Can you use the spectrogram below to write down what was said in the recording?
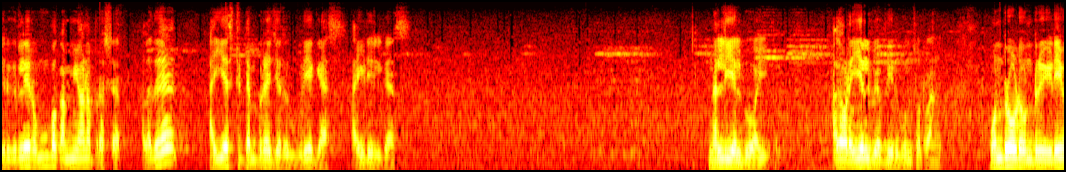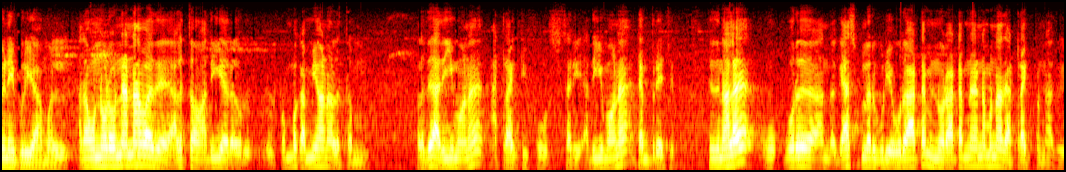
இருக்கிறதுலே ரொம்ப கம்மியான ப்ரெஷர் அல்லது ஹையஸ்ட் டெம்பரேச்சர் இருக்கக்கூடிய கேஸ் ஐடியல் கேஸ் நல்லியல்பு வாயுக்கள். அதோட இயல்பு எப்படி இருக்கும்னு சொல்கிறாங்க ஒன்றோடு ஒன்று இடைவினை புரியாமல் அதான் ஒன்றோட ஒன்று என்னாவாது? அழுத்தம் அதிக ரொம்ப கம்மியான அழுத்தம் அல்லது அதிகமான அட்ராக்டிவ் ஃபோர்ஸ் சரி அதிகமான டெம்பரேச்சர் இதனால ஒ- ஒரு அந்த கேஸ்குள்ளே இருக்கக்கூடிய ஒரு ஆட்டம் இன்னொரு ஆட்டம்னா என்ன பண்ணாது? அட்ராக்ட் பண்ணாது.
